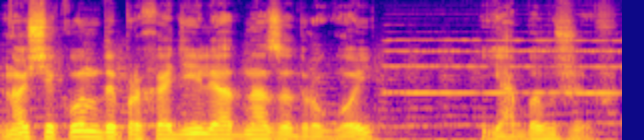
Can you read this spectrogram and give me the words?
Но секунды проходили одна за другой, я был жив.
